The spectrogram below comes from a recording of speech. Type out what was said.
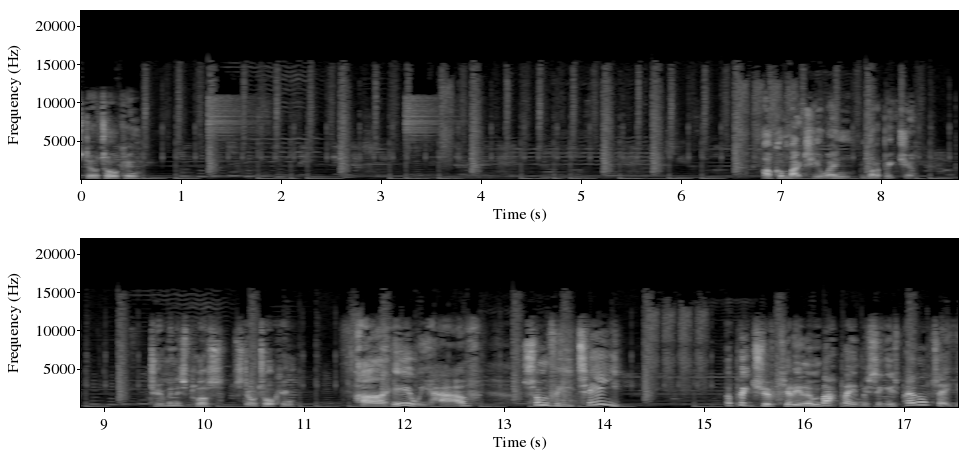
Still talking. I'll come back to you when we've got a picture. Two minutes plus, still talking. Ah, here we have some VT. A picture of Kylian Mbappe missing his penalty.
